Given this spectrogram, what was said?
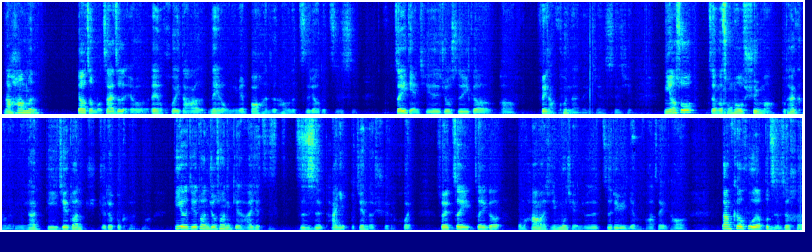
那他们要怎么在这个 L L 回答内容里面包含着他们的资料的知识？这一点其实就是一个呃非常困难的一件事情。你要说整个从头训吗？不太可能。你看第一阶段绝对不可能嘛。第二阶段，就算你给他一些知知识，他也不见得学得会。所以这一这一个，我们哈马西目前就是致力于研发这一套让客户的不只是很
